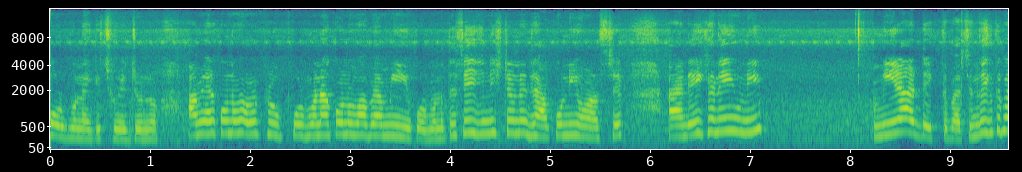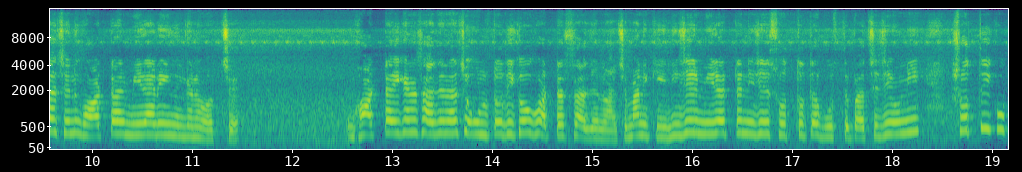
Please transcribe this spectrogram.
করব না কিছু এর জন্য। আমি আর কোনোভাবে প্রুভ করব না, কোনোভাবে আমি ইয়ে করব না। তো সেই জিনিসটা উনি ঝাঁকুনিও আসছে। অ্যান্ড এইখানেই উনি মিরার দেখতে পাচ্ছেন। দেখতে পাচ্ছেন ঘরটার মিরারিং এখানে হচ্ছে। ঘরটা এখানে সাজানো আছে, উল্টো দিকেও ঘরটা সাজানো আছে। মানে কি? নিজের মিরারটা, নিজের সত্যতা বুঝতে পারছে যে উনি সত্যিই খুব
